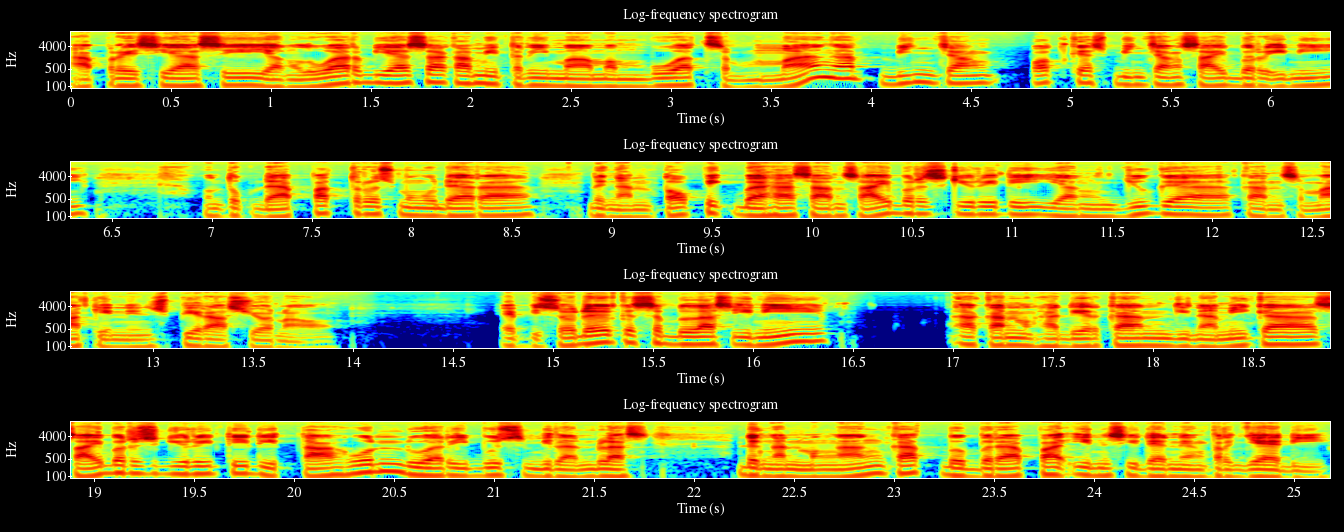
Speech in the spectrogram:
Apresiasi yang luar biasa kami terima membuat semangat bincang podcast Bincang Cyber ini untuk dapat terus mengudara dengan topik bahasan cyber security yang juga akan semakin inspirasional. Episode ke-11 ini akan menghadirkan dinamika cyber security di tahun 2019 dengan mengangkat beberapa insiden yang terjadi.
